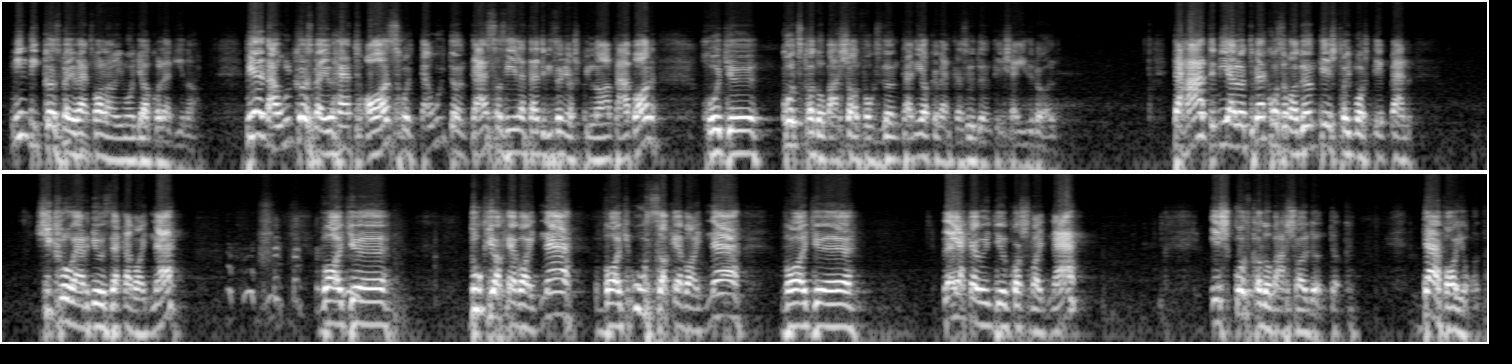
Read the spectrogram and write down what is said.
Mindig közbe jöhet valami, mondja a kollégina. Például közbe jöhet az, hogy te úgy döntesz az életed bizonyos pillanatában, hogy kockadobással fogsz dönteni a következő döntéseidről. Tehát mielőtt meghozom a döntést, hogy most éppen siklóernyőzzek-e vagy ne, vagy dugjak-e vagy ne, vagy ússzak-e vagy ne, vagy legyek-e öngyilkos vagy ne, és kockadobással döntök. De vajon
